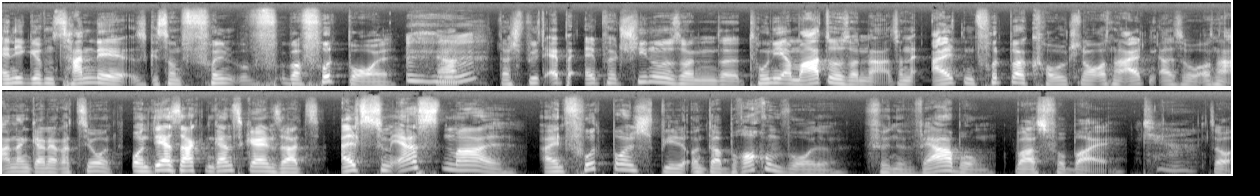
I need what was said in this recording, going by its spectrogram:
Any Given Sunday. Es ist so ein Film über Football. Mhm. Ja? Da spielt Al Pacino so einen Tony Amato, so einen, so einen alten Football-Coach, noch aus einer alten, also aus einer anderen Generation. Und der sagt einen ganz geilen Satz. Als zum ersten Mal ein Footballspiel unterbrochen wurde für eine Werbung, war es vorbei. Tja. So,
